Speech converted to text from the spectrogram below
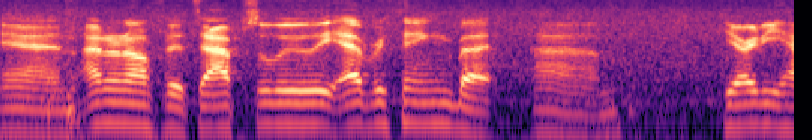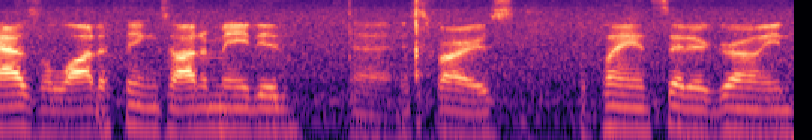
And I don't know if it's absolutely everything, but um, he already has a lot of things automated uh, as far as the plants that are growing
